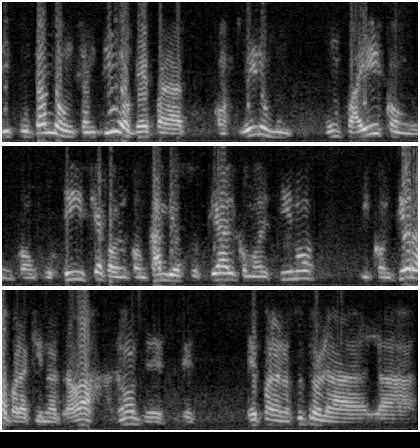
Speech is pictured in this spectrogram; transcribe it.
disputando un sentido que es para construir un, país con, justicia, con, cambio social, como decimos, y con tierra para quien la trabaja, ¿no? Es, es, para nosotros la la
